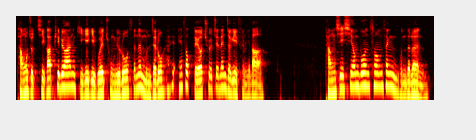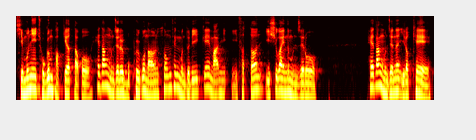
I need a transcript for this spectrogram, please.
방호 조치가 필요한 기계 기구의 종류로 쓰는 문제로 해석되어 출제된 적이 있습니다. 당시 시험 본 수험생분들은 지문이 조금 바뀌었다고 해당 문제를 못 풀고 나온 수험생분들이 꽤 많이 있었던 이슈가 있는 문제로 해당 문제는 이렇게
